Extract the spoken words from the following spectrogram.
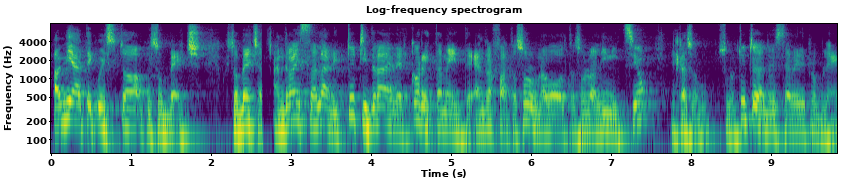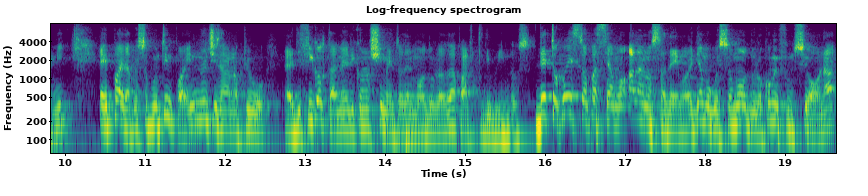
Avviate questo, questo batch. Questo batch andrà a installare tutti i driver correttamente e andrà fatto solo una volta, solo all'inizio, nel caso soprattutto doveste avere problemi, e poi da questo punto in poi non ci saranno più eh, difficoltà nel riconoscimento del modulo da parte di Windows. Detto questo passiamo alla nostra demo, vediamo questo modulo come funziona,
